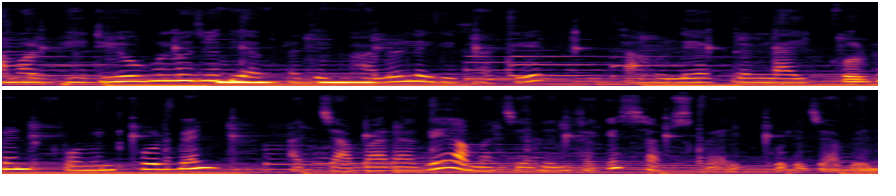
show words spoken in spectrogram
আমার ভিডিওগুলো যদি আপনাদের ভালো লেগে থাকে, তাহলে একটা লাইক করবেন কমেন্ট করবেন, আর যাবার আগে আমার চ্যানেলটাকে সাবস্ক্রাইব করে যাবেন।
